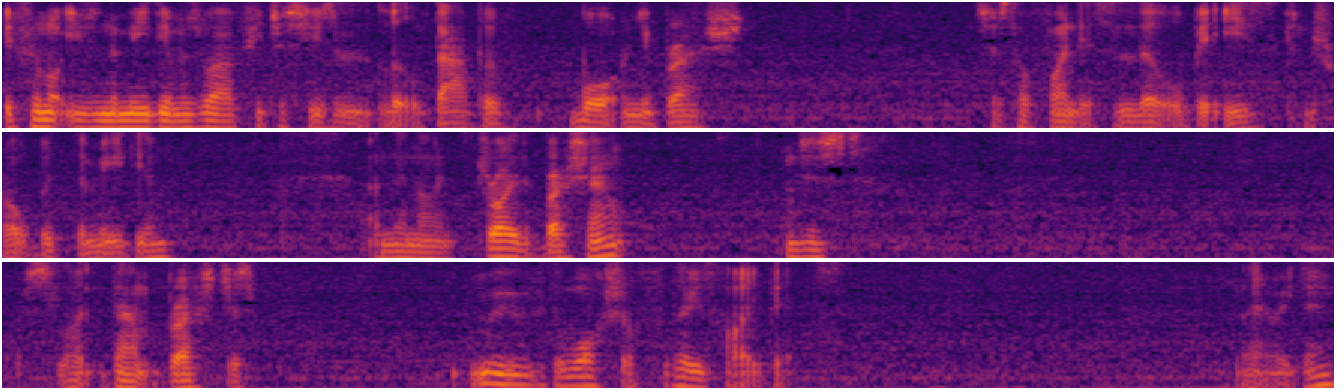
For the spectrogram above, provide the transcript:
if you're not using the medium as well if you just use a little dab of water on your brush just I find it's a little bit easier to control with the medium and then I dry the brush out and just a slightly damp brush just move the wash off of those high bits there we go I'm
